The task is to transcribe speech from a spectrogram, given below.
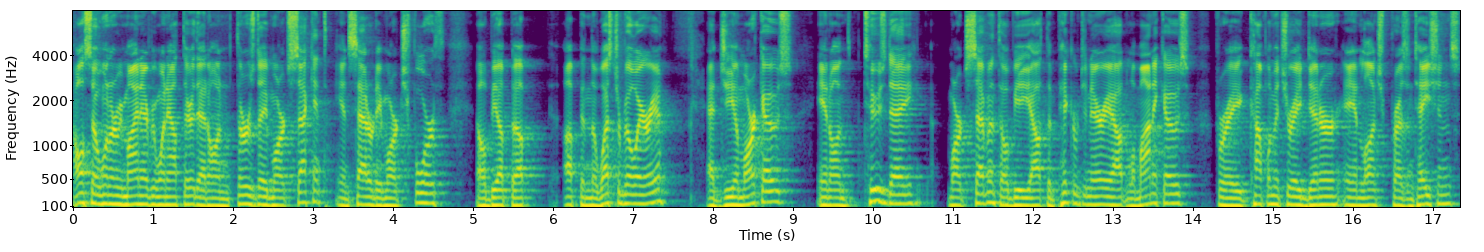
Also, want to remind everyone out there that on Thursday, March 2nd and Saturday, March 4th, I'll be up up up in the Westerville area at Giamarco's, and on Tuesday, March 7th, I'll be out in the Pickerington area out in Lamonicos for a complimentary dinner and lunch presentations.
